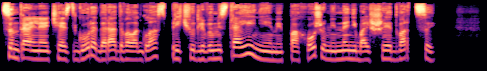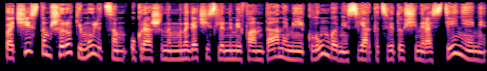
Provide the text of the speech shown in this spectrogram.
Центральная часть города радовала глаз причудливыми строениями, похожими на небольшие дворцы. По чистым широким улицам, украшенным многочисленными фонтанами и клумбами с ярко цветущими растениями,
